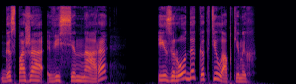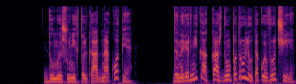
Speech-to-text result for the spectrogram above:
«Госпожа Вессенара из рода Когтелапкиных». «Думаешь, у них только одна копия?» Да наверняка каждому патрулю такой вручили.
